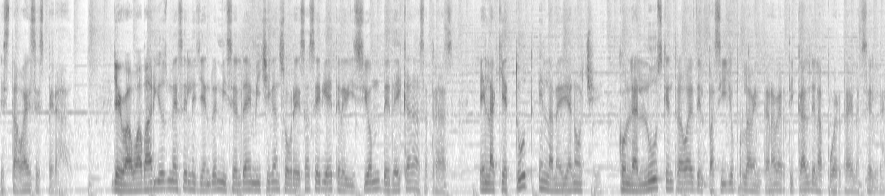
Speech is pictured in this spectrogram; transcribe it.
estaba desesperado. Llevaba varios meses leyendo en mi celda de Michigan sobre esa serie de televisión de décadas atrás, en la quietud en la medianoche, con la luz que entraba desde el pasillo por la ventana vertical de la puerta de la celda.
